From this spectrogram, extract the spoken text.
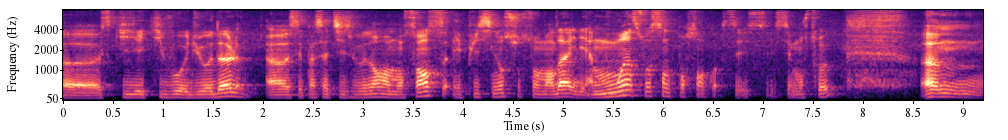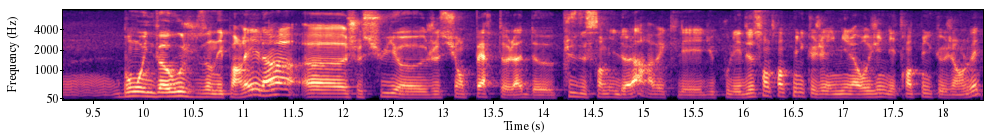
euh, ce qui équivaut à du hodl. c'est pas satisfaisant à mon sens. Et puis, sinon, sur son mandat, il est à moins 60%, quoi. C'est monstrueux. bon, Invao, je vous en ai parlé là. je, suis, en perte là de plus de 100 000 dollars avec les, du coup, les 230 000 que j'avais mis à l'origine, les 30 000 que j'ai enlevés.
